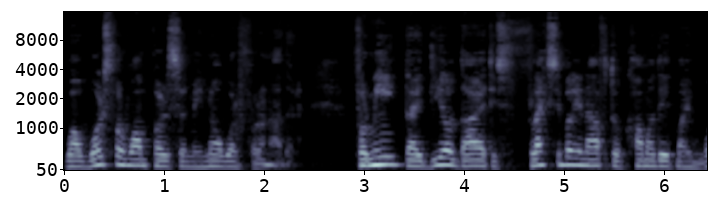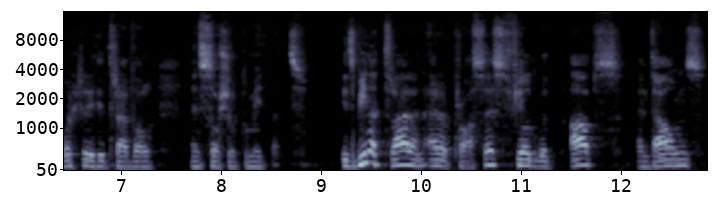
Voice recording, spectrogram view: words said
What works for one person may not work for another. For me, the ideal diet is flexible enough to accommodate my work related travel and social commitments. It's been a trial and error process filled with ups and downs,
